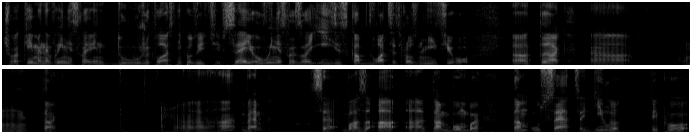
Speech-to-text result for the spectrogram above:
Чуваки, мене винесли, він дуже класній позиції. Все його винесли за Ізі, скап 20 розніс його. А, так. А, м, так. Ага, бемк. Все, база А, а, там бомба, там усе це діло. Типу,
